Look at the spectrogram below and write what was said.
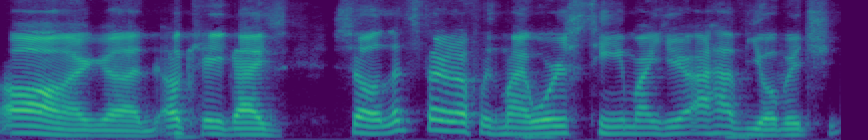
Oh my god. Okay, guys. So let's start off with my worst team right here. I have Jovic,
